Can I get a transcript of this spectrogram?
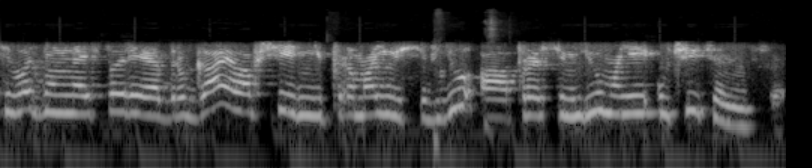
сегодня у меня история другая, вообще не про мою семью, а про семью моей учительницы.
